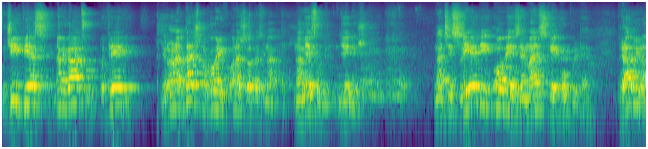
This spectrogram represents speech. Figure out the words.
GPS navigaciju, potrebi. Jer ona tačno govori, ona će odlazi na, na mjesto gdje ideš. Znači slijedi ove zemaljske upute. Pravila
